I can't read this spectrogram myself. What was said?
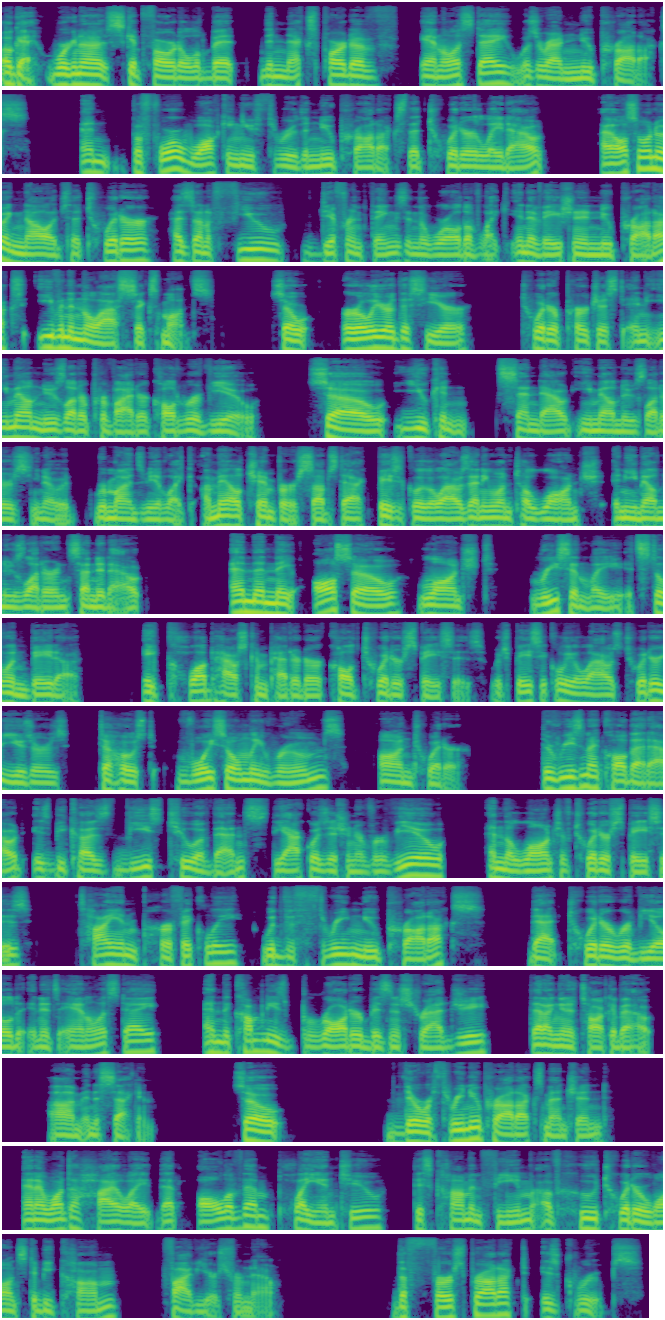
Okay, we're going to skip forward a little bit. The next part of Analyst Day was around new products. And before walking you through the new products that Twitter laid out, I also want to acknowledge that Twitter has done a few different things in the world of like innovation and new products, even in the last six months. So earlier this year, Twitter purchased an email newsletter provider called Revue. So you can send out email newsletters. You know, it reminds me of like a MailChimp or Substack, basically allows anyone to launch an email newsletter and send it out. And then they also launched recently, it's still in beta, a Clubhouse competitor called Twitter Spaces, which basically allows Twitter users to host voice only rooms on Twitter. The reason I call that out is because these two events, the acquisition of Revue and the launch of Twitter Spaces, tie in perfectly with the three new products that Twitter revealed in its analyst day and the company's broader business strategy that I'm going to talk about um, in a second. So, there were three new products mentioned and I want to highlight that all of them play into this common theme of who Twitter wants to become five years from now. The first product is groups.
